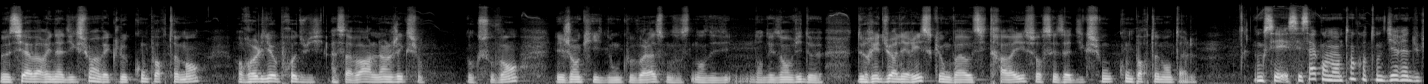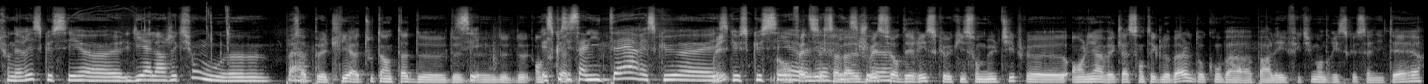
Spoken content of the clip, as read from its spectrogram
mais aussi avoir une addiction avec le comportement relié au produit, à savoir l'injection. Donc souvent, les gens qui donc voilà sont dans des, dans des envies de, de réduire les risques, on va aussi travailler sur ces addictions comportementales. Donc c'est ça qu'on entend quand on dit réduction des risques, c'est euh, lié à l'injection ou euh, pas Ça peut être lié à tout un tas de. Est-ce que c'est sanitaire? Est-ce que euh, Oui. est-ce que, c'est En fait, ça, va jouer sur des risques qui sont multiples en lien avec la santé globale. Donc, on va parler effectivement de risques sanitaires.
